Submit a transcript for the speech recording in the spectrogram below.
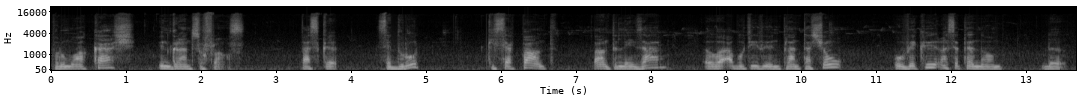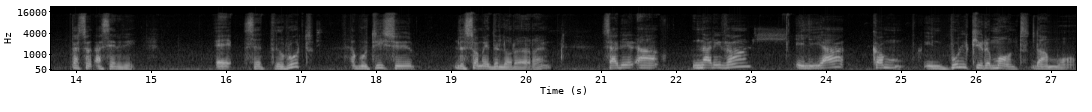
pour moi, cache une grande souffrance parce que cette route qui serpente entre les arbres va aboutir à une plantation où vécurent un certain nombre de personnes asservies. Et cette route aboutit sur le sommet de l'horreur. Hein. C'est-à-dire, en arrivant, il y a comme une boule qui remonte dans mon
